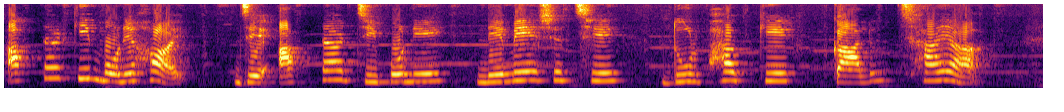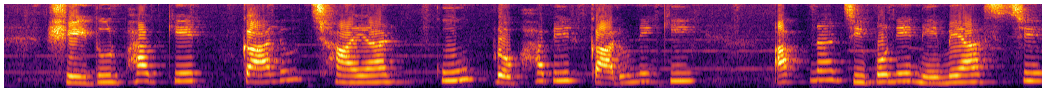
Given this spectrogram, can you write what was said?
আপনার কি মনে হয় যে আপনার জীবনে নেমে এসেছে দুর্ভাগ্যের কালো ছায়া? সেই দুর্ভাগ্যের কালো ছায়ার কুপ্রভাবের কারণে কি আপনার জীবনে নেমে আসছে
